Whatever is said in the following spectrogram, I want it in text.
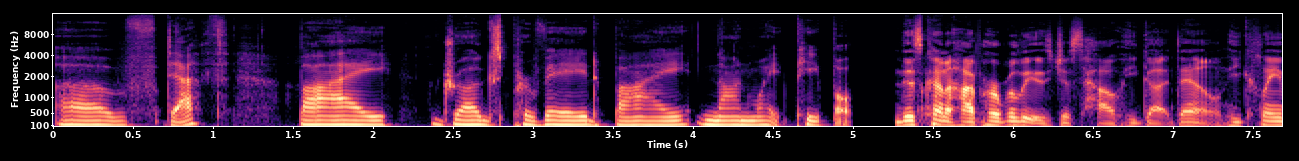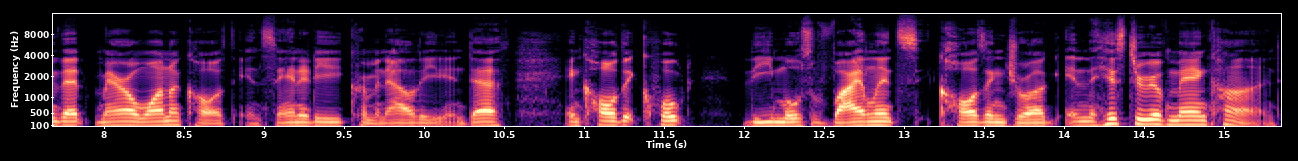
of death by drugs purveyed by non white people. This kind of hyperbole is just how he got down. He claimed that marijuana caused insanity, criminality, and death, and called it, quote, the most violence causing drug in the history of mankind.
